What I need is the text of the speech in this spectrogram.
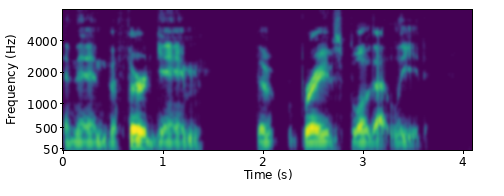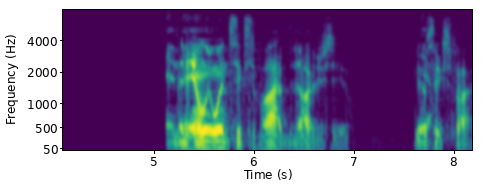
and then the third game, the Braves blow that lead. And they only then, win six to five. The Dodgers do. You know, Yeah. six to five.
